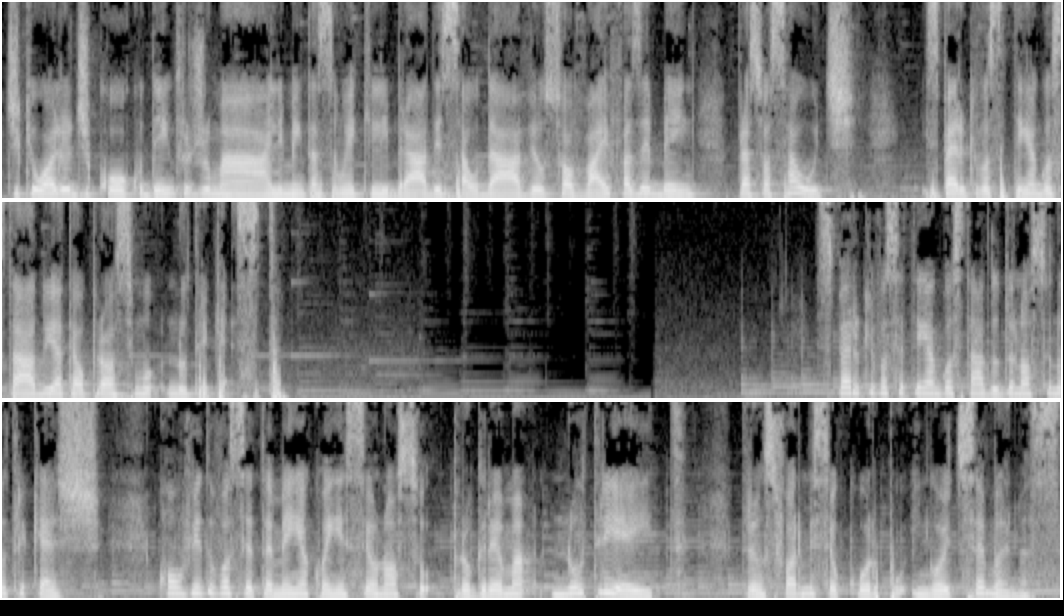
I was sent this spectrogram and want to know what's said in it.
de que o óleo de coco dentro de uma alimentação equilibrada e saudável só vai fazer bem para sua saúde. Espero que você tenha gostado e até o próximo NutriCast. Espero que você tenha gostado do nosso NutriCast. Convido você também a conhecer o nosso programa NutriAid. Transforme seu corpo em oito semanas.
